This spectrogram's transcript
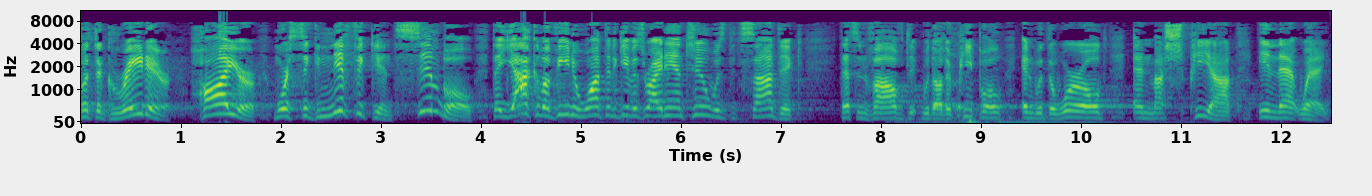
But the greater, higher, more significant symbol that Yaakov Avinu wanted to give his right hand to was the tzaddik that's involved with other people and with the world and mashpia in that way.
